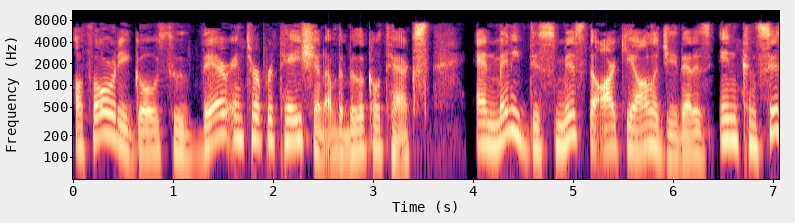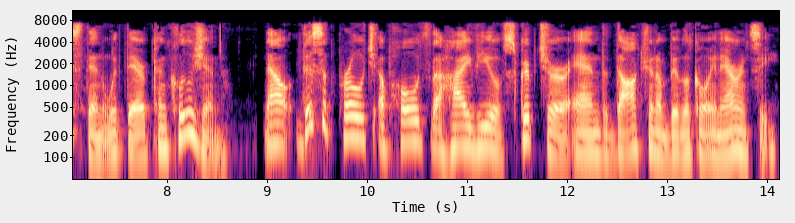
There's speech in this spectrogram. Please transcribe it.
Authority goes to their interpretation of the biblical text and many dismiss the archaeology that is inconsistent with their conclusion. Now, this approach upholds the high view of Scripture and the doctrine of biblical inerrancy.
